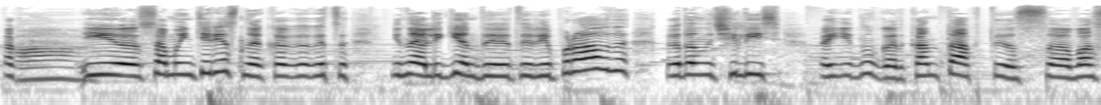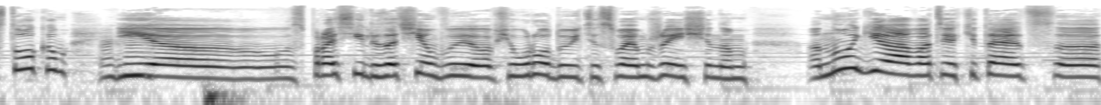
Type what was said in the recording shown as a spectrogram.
Как А. И э, самое интересное, как говорится, не знаю, легенда это или правда, когда начались какие- ну, контакты с э, Востоком и э, спросили, зачем вы вообще уродуете своим женщинам ноги, а в ответ китаец э,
